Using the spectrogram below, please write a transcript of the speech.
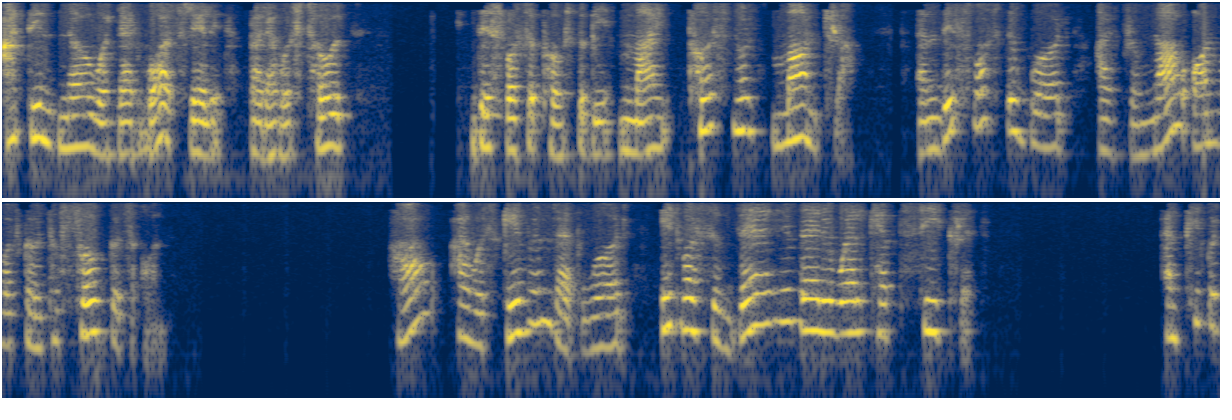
I didn't know what that was really, but I was told this was supposed to be my personal mantra. And this was the word I from now on was going to focus on. How I was given that word, it was a very, very well kept secret. And people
